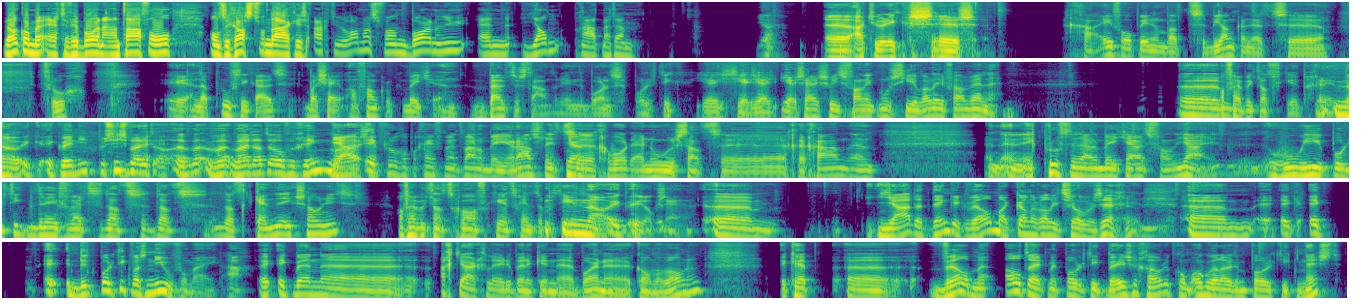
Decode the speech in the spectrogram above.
Welkom bij RTV Borne aan tafel. Onze gast vandaag is Arthur Lammers van Borne Nu en Jan praat met hem. Ja. Uh, Arthur, ik uh, ga even op in wat Bianca net uh, vroeg. en daar proefde ik uit, was jij aanvankelijk een beetje een buitenstaander in de Bornse politiek? Jij, jij, jij, jij zei zoiets van, ik moest hier wel even aan wennen. Um, of heb ik dat verkeerd begrepen? Nou, ik, ik weet niet precies waar, het, uh, waar, dat over ging. Maar ja, ik vroeg op een gegeven moment waarom ben je raadslid ja. uh, geworden en hoe is dat uh, gegaan? En, en, en ik proefde daar een beetje uit van, ja, hoe hier politiek bedreven werd, dat, dat, dat kende ik zo niet. Of heb ik dat gewoon verkeerd geïnterpreteerd? Nou, ik, kun je ook zeggen. Um, ja, dat denk ik wel, maar ik kan er wel iets over zeggen. Um, ik, ik de politiek was nieuw voor mij. Ah. Ik ben uh, acht jaar geleden ben ik in Borne komen wonen. Ik heb uh, wel me altijd met politiek bezig gehouden. Ik kom ook wel uit een politiek nest.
